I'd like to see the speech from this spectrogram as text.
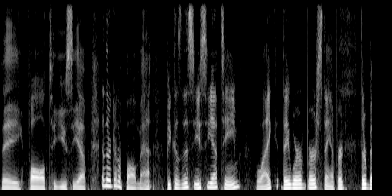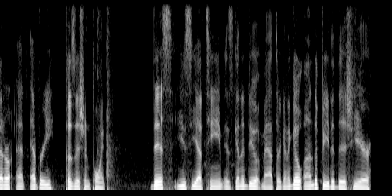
they fall to UCF, and they're going to fall, Matt, because this UCF team, like they were versus Stanford, they're better at every position point this UCF team is going to do it, Matt. They're going to go undefeated this year.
